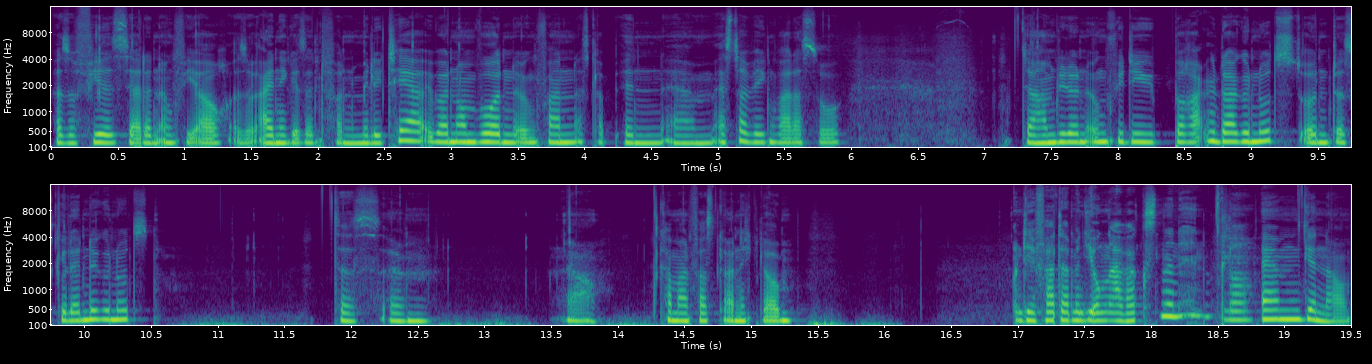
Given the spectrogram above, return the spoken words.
Also viel ist ja dann irgendwie auch, also einige sind von Militär übernommen worden irgendwann. Ich glaube, in ähm, Esterwegen war das so. Da haben die dann irgendwie die Baracken da genutzt und das Gelände genutzt. Das, ähm, ja, kann man fast gar nicht glauben. Und ihr fahrt da mit jungen Erwachsenen hin? Oder? Ähm, genau.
